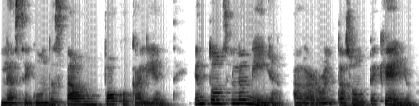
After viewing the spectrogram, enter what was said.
la segunda estaba un poco caliente. Entonces la niña agarró el tazón pequeño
